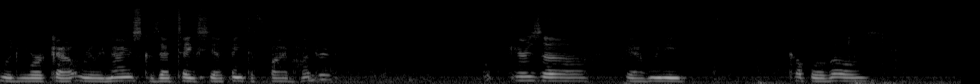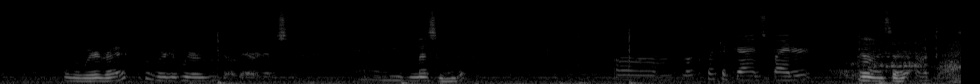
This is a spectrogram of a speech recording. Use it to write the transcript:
would work out really nice because that takes you, I think, to 500. Here's a, yeah, we need a couple of those. Those are weird, right? Where did where did we go? There he's messing with it. Um, looks like a giant spider. No, it's an octopus.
